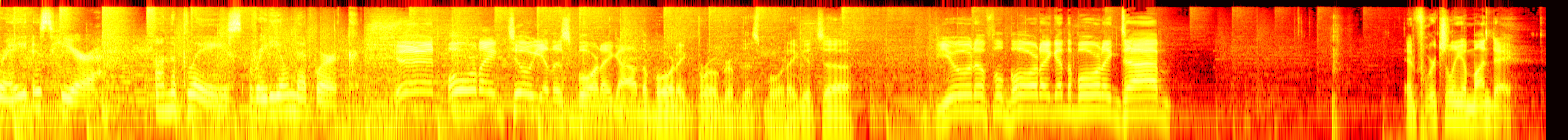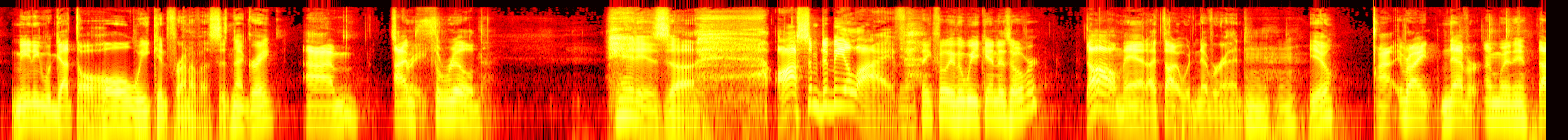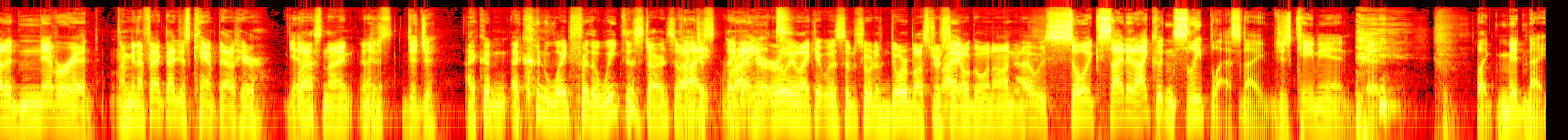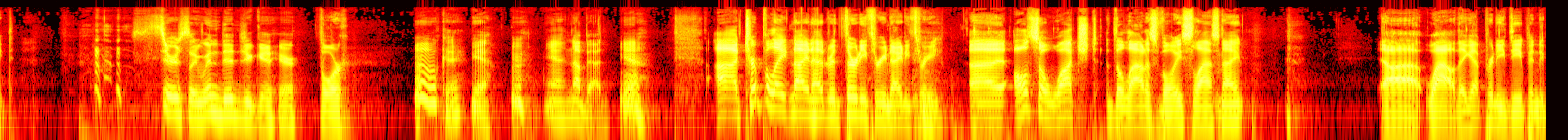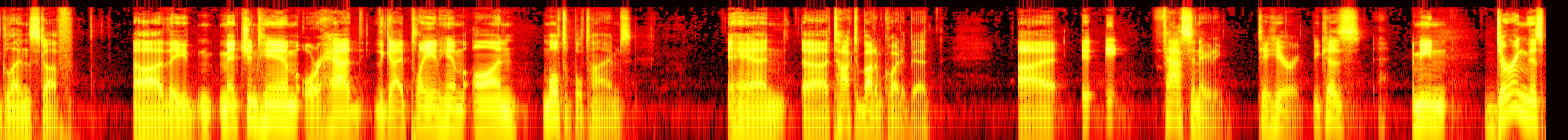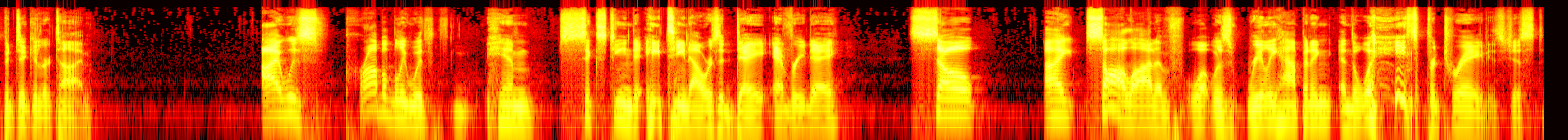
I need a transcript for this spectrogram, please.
Gray is here on the Blaze Radio Network. Good morning to you this morning on the morning program this morning. It's a beautiful morning at the morning time. Unfortunately, a Monday, meaning we got the whole week in front of us. Isn't that great? I'm I'm great. thrilled. It is uh, awesome to be alive. Thankfully, the weekend is over. Oh, man, I thought it would never end. Mm-hmm. You? Uh, right, Never. I'm with you. Thought it'd never end. I mean, in fact, I just camped out here Yeah. last night. and I- just Did you? I couldn't I couldn't wait for the week to start, so I just I got here early like it was some sort of doorbuster Right. sale going on. And I was so excited I couldn't sleep last night. Just came in at like midnight. seriously, when did you get here? Four. Oh, okay. Yeah. Yeah, not bad. Yeah. Uh triple eight nine hundred thirty three ninety three. Uh also watched The Loudest Voice last night. Uh wow, they got pretty deep into Glenn stuff. Uh they mentioned him or had the guy playing him on multiple times and uh talked about him quite a bit. Uh it, it fascinating to hear it because I mean during this particular time I was probably with him 16 to 18 hours a day every day. So I saw a lot of what was really happening, and the way he's portrayed is just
